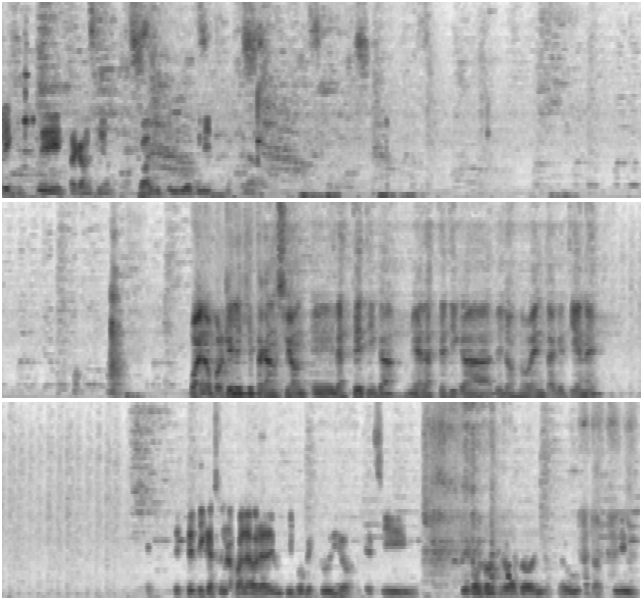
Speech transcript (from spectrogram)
elegiste esta canción? Va, yo te digo clip, más que nada. Bueno, ¿por qué elegí esta canción? Eh, la estética, mirá la estética de los 90 que tiene. Estética es una palabra de un tipo que estudió, que sí, que fue al conservatorio, me gusta, sí.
